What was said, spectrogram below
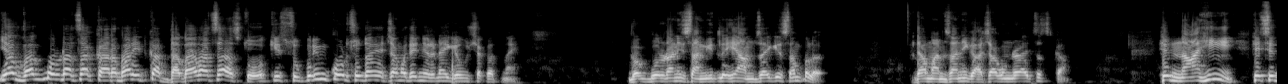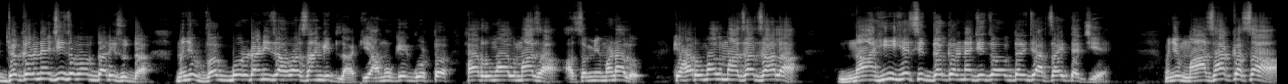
या वक्फ बोर्डाचा कारभार इतका दबावाचा असतो की सुप्रीम कोर्ट सुद्धा याच्यामध्ये निर्णय घेऊ शकत नाही. वक्फ बोर्डाने सांगितलं हे आमचं आहे की संपलं? त्या माणसाने गाशा गुंडाळायचंच काम हे नाही हे सिद्ध करण्याची जबाबदारी सुद्धा. म्हणजे वक्फ बोर्डाने जावा सांगितला की अमुक एक गोष्ट हा रुमाल माझा असं मी म्हणालो की हा रुमाल माझा झाला नाही हे सिद्ध करण्याची जबाबदारी ज्याचा आहे त्याची आहे. म्हणजे माझा कसा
